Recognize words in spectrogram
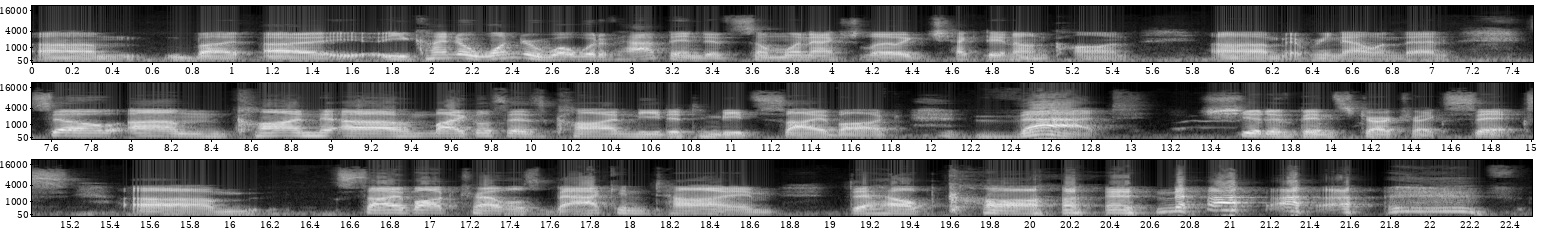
Um, but uh, you kind of wonder what would have happened if someone actually like checked in on Khan um, every now and then. So um, Khan, uh, Michael says Khan needed to meet Sybok. That should have been Star Trek Six. Um, Sybok travels back in time to help Khan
